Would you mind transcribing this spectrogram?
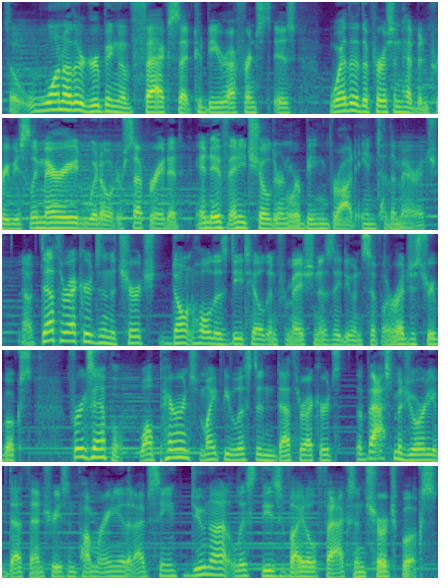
So, one other grouping of facts that could be referenced is whether the person had been previously married, widowed, or separated, and if any children were being brought into the marriage. Now, death records in the church don't hold as detailed information as they do in civil registry books. For example, while parents might be listed in death records, the vast majority of death entries in Pomerania that I've seen do not list these vital facts in church books.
